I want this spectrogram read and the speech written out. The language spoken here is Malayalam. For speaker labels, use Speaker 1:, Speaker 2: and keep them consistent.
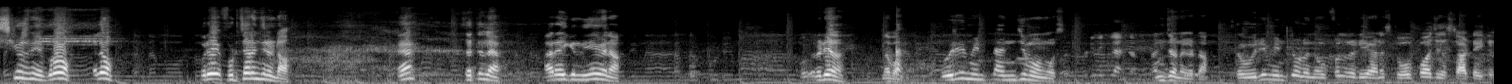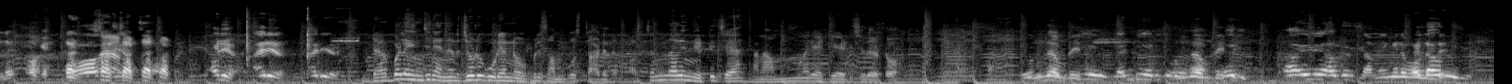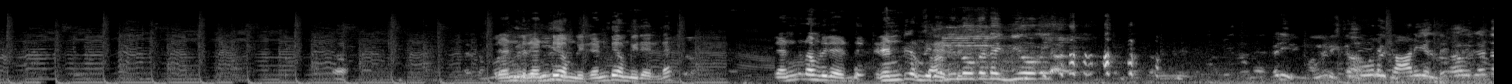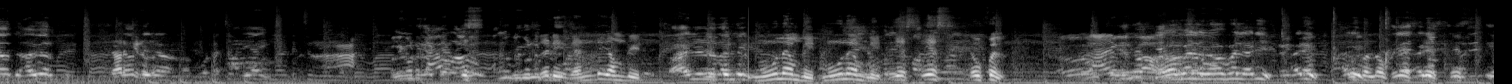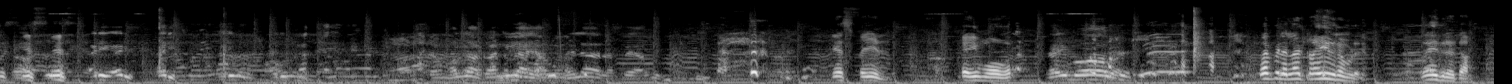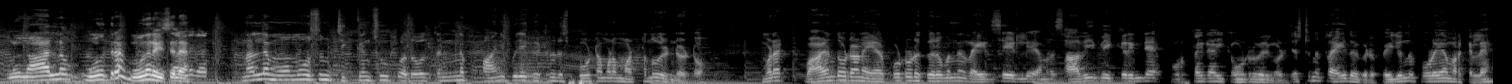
Speaker 1: എക്സ്ക്യൂസ് മീ ബ്രോ ഹലോ ഒരു ഫുഡ് ചലഞ്ചിനുണ്ടോ ഏ? സെറ്റല്ലേ ആരായിരിക്കും? നീ വേനാ റെഡിയാ എന്നാ. ഒരു മിനിറ്റിൽ അഞ്ച് മോമോസ് അഞ്ചെണ്ണം കേട്ടോ. ഒരു മിനിറ്റ് ഉള്ളൂ. നോഫൽ റെഡിയാണ് സ്റ്റോപ്പ് വാച്ച് സ്റ്റാർട്ട് ആയിട്ടുണ്ട്. ഓക്കെ ഡബിൾ എഞ്ചിൻ എനർജിയോട് കൂടിയാണ് നോഫിൽ സംഭവം സ്റ്റാർട്ട് ചെയ്തത്. ഫസ്റ്റ് എന്തായാലും ഞെട്ടിച്ചേ. ഞാൻ അമ്മരെ അടി അടിച്ചത് കേട്ടോ. സമയം ഇങ്ങനെ പോകുന്നുണ്ട്. രണ്ട് രണ്ട് കംപ്ലീറ്റ് രണ്ട് കംപ്ലീറ്റ് ആയിട്ടുണ്ട്. രണ്ട് കംപ്ലീറ്റ് ആയിട്ടുണ്ട്. രണ്ട് കംപ്ലീറ്റ് ആയിട്ടുണ്ട്.
Speaker 2: നോക്കട്ടെ ഇനി നോക്കല്ല
Speaker 1: ഇഷ്ടംപോലെ കാണികളുണ്ട്. റെഡി രണ്ട് കംപ്ലീറ്റ്. മൂന്ന് കംപ്ലീറ്റ് മൂന്ന് complete. Yes yes Naufal Naufal Naufal yes
Speaker 2: എല്ലാവരും
Speaker 1: ടൈം ഓവർ
Speaker 2: ടൈം ഓവർ
Speaker 1: കുഴപ്പമില്ല എന്നാൽ ട്രൈ ചെയ്ത് നമ്മൾ. ട്രൈ ചെയ്തു കേട്ടോ. നമ്മൾ നാലിനും മൂന്നര മൂന്നര വയസ്സല്ലേ നല്ല മോമോസും ചിക്കൻ സൂപ്പും അതുപോലെ തന്നെ പാനിപ്പൂരി കിട്ടുന്ന ഒരു സ്പോട്ട് നമ്മുടെ മട്ടന്നൂരുണ്ട് കേട്ടോ. നമ്മുടെ വാഴന്തോട്ടാണ് എയർപോർട്ടോട് കയറുമ്പോൾ റൈറ്റ് സൈഡിൽ നമ്മുടെ സാവി ബേക്കറിന്റെ പുറത്തായിട്ട് ഈ കൗണ്ടർ വരും കേട്ടോ ജസ്റ്റ് ഒന്ന് ട്രൈ ചെയ്ത് നോക്കട്ടോ പേജ് ഒന്ന് ഫോളോ ചെയ്യാൻ മറക്കല്ലേ?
